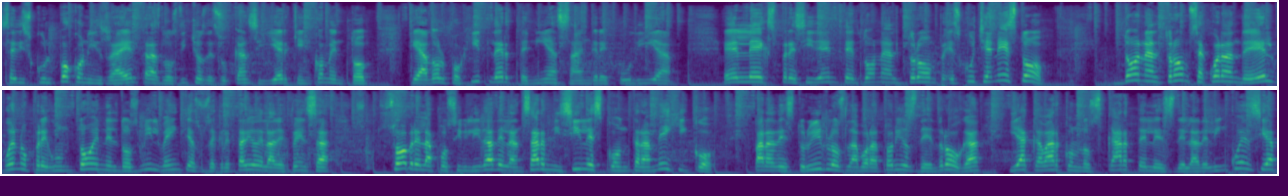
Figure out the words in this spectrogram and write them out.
se disculpó con Israel tras los dichos de su canciller, quien comentó que Adolfo Hitler tenía sangre judía. El expresidente Donald Trump, escuchen esto. Donald Trump, ¿se acuerdan de él? Bueno, preguntó en el 2020 a su secretario de la Defensa sobre la posibilidad de lanzar misiles contra México para destruir los laboratorios de droga y acabar con los cárteles de la delincuencia,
